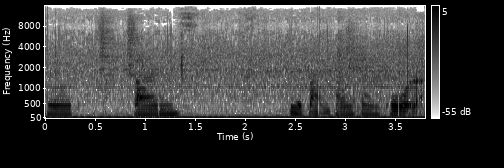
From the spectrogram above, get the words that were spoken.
是说搬这个板搬这样过来？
